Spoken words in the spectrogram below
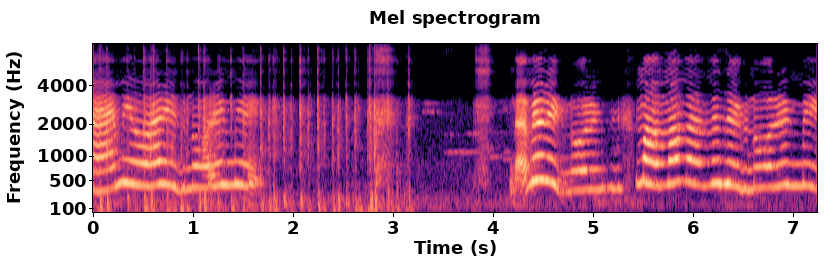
Ma'am you are ignoring me. Ma'am are ignoring me मामा ma'am is ignoring me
